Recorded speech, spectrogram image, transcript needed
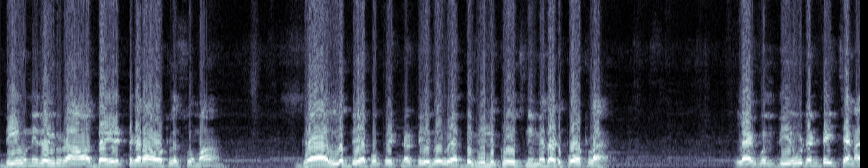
దేవుని దగ్గర రా డైరెక్ట్గా రావట్లేదు సుమా. గాల్లో దీపం పెట్టినట్టు ఏదో పెద్ద వెలుగు వచ్చి నీ మీద అడిపోవట్లే. లేకపోతే దేవుడు అంటే చాలా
